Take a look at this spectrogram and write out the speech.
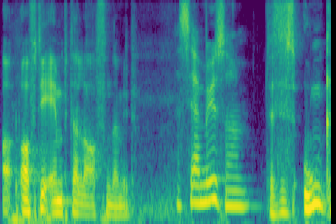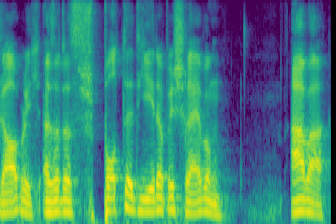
auf die Ämter laufen damit. Sehr mühsam. Das ist unglaublich. Also das spottet jeder Beschreibung. Aber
